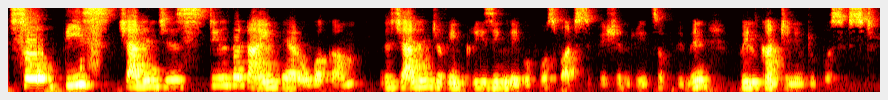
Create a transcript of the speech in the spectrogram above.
So these challenges, till the time they are overcome, the challenge of increasing labor force participation rates of women will continue to persist.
